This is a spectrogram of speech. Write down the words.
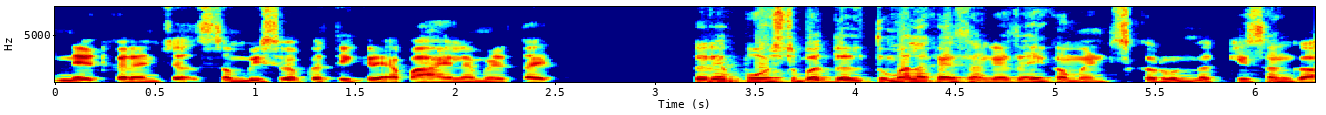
नेटकऱ्यांच्या संमिश्र प्रतिक्रिया पाहायला मिळत आहेत तर या पोस्टबद्दल तुम्हाला काय सांगायचं हे कमेंट्स करून नक्की सांगा.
